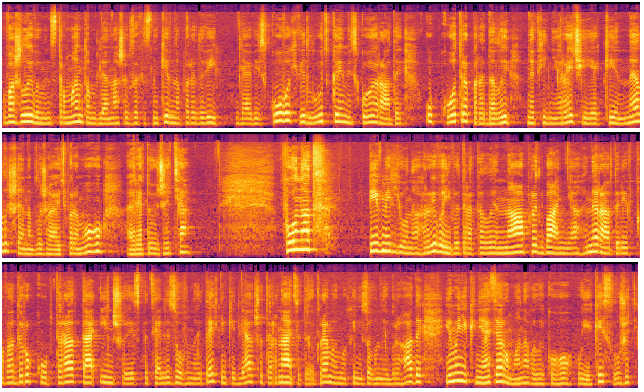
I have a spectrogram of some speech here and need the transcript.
важливим інструментом для наших захисників на передовій, для військових від Луцької міської ради, укотре передали необхідні речі, які не лише наближають перемогу, а й рятують життя. Понад Півмільйона гривень витратили на придбання генераторів, квадрокоптера та іншої спеціалізованої техніки для 14-ї окремої механізованої бригади імені князя Романа Великого, у якій служить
